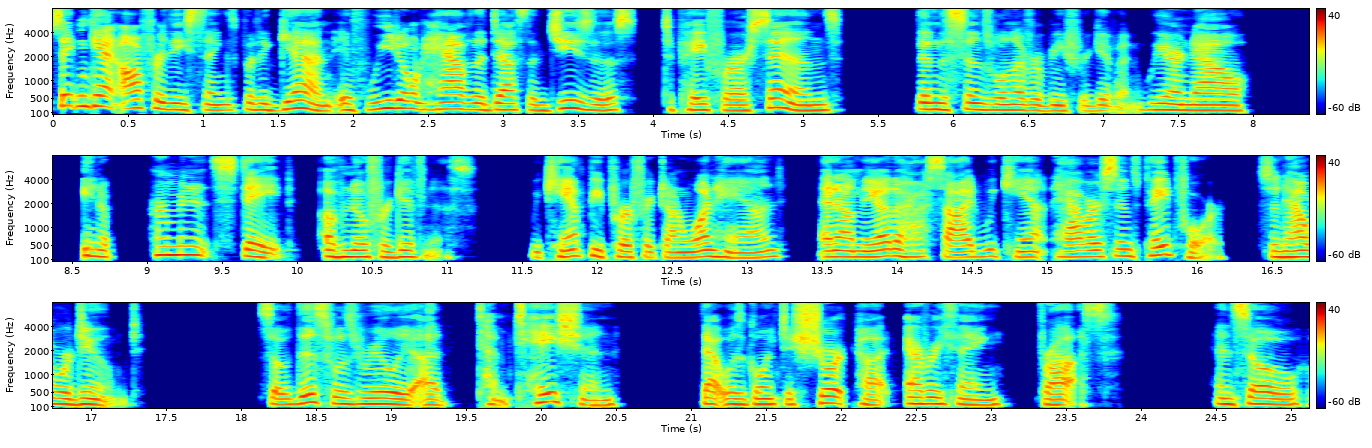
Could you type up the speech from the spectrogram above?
Satan can't offer these things. But again, if we don't have the death of Jesus to pay for our sins, then the sins will never be forgiven. We are now in a permanent state of no forgiveness. We can't be perfect on one hand, and on the other side, we can't have our sins paid for. So now we're doomed. So this was really a temptation that was going to shortcut everything for us. And so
